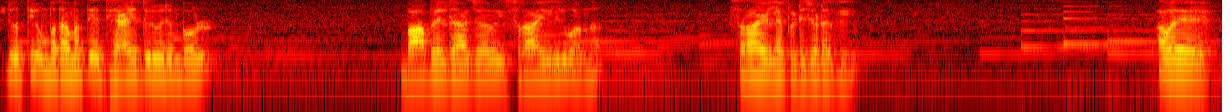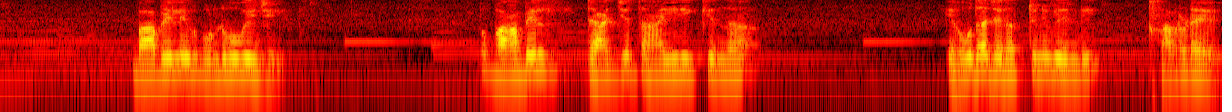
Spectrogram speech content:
ഇരുപത്തി ഒമ്പതാമത്തെ അധ്യായത്തിൽ വരുമ്പോൾ ബാബേൽ രാജാവ് ഇസ്രായേലിൽ വന്ന് ഇസ്രായേലിനെ പിടിച്ചടക്കുകയും അവരെ ബാബേലിലേക്ക് കൊണ്ടുപോവുകയും ചെയ്യും. ഇപ്പോൾ ബാബേൽ രാജ്യത്തായിരിക്കുന്ന യഹൂദ ജനത്തിനു വേണ്ടി അവരുടെ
